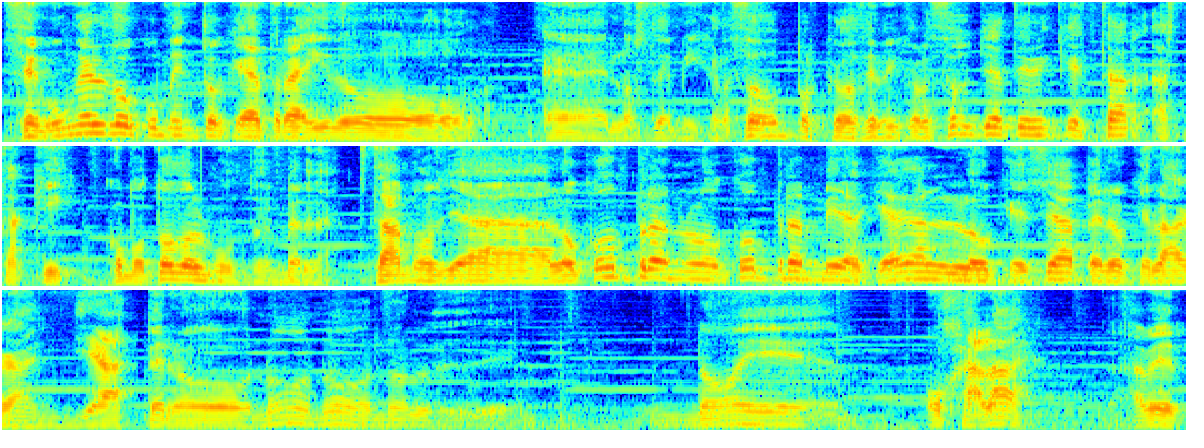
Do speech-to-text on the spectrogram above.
Según el documento que ha traído eh, los de Microsoft, porque los de Microsoft ya tienen que estar hasta aquí, como todo el mundo, en verdad. Estamos ya, lo compran, no lo compran, mira, que hagan lo que sea, pero que lo hagan ya. Pero no, no, no, no es... Ojalá, a ver,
